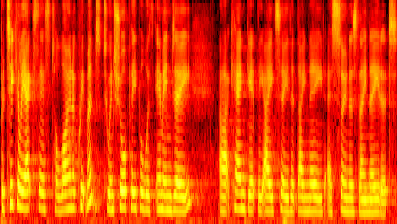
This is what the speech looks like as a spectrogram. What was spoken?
particularly access to loan equipment to ensure people with MND uh, can get the AT that they need as soon as they need it.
